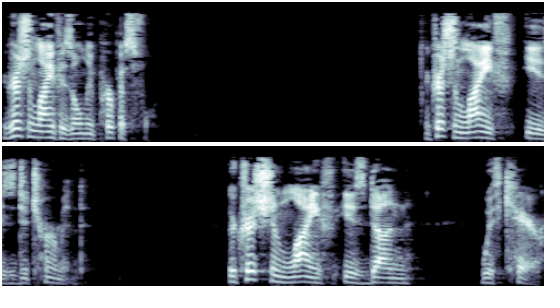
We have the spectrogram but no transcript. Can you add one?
The Christian life is only purposeful. The Christian life is determined. The Christian life is done with care.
